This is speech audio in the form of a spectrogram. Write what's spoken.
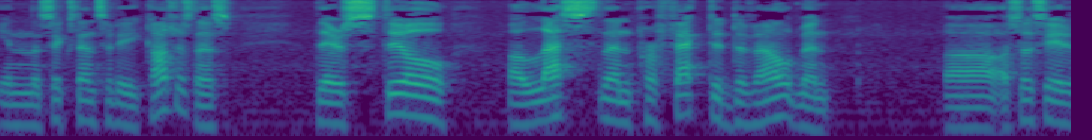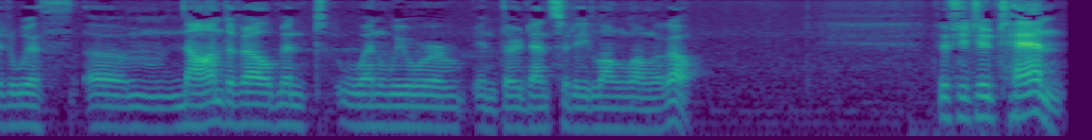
In the sixth density consciousness, there's still a less than perfected development uh, associated with um, non development when we were in third density long, long ago. 5210.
